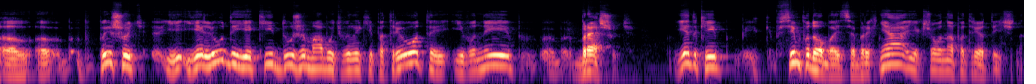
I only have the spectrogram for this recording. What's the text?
е, Пишуть, є люди, які дуже, мабуть, великі патріоти, і вони брешуть. Є такий, всім подобається брехня, якщо вона патріотична.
